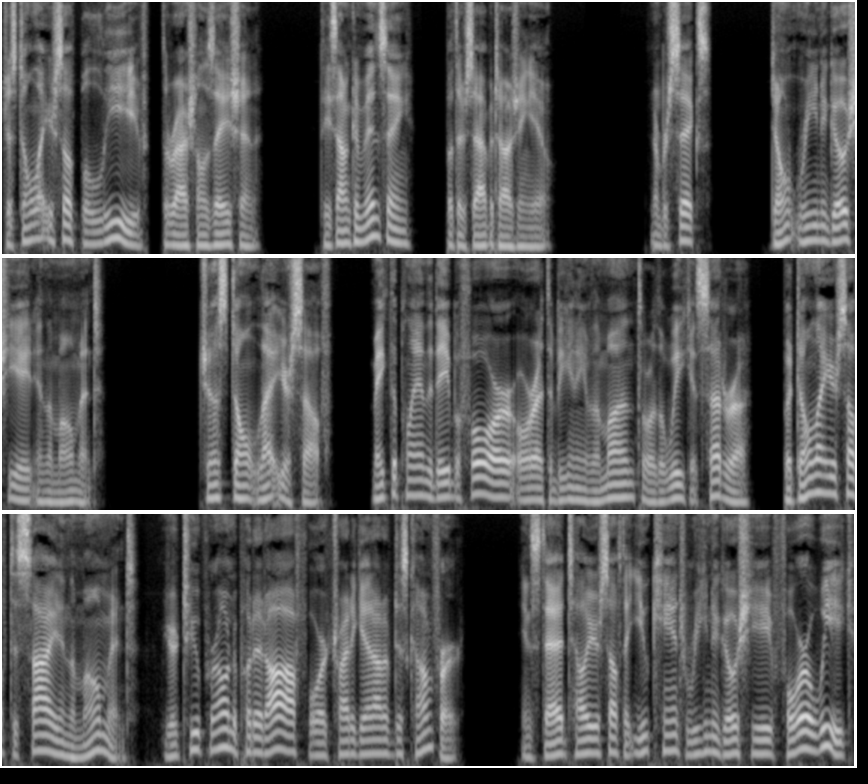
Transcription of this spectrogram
just don't let yourself believe the rationalization. They sound convincing, but they're sabotaging you. Number six, don't renegotiate in the moment. Just don't let yourself. Make the plan the day before or at the beginning of the month or the week, etc. But don't let yourself decide in the moment you're too prone to put it off or try to get out of discomfort. Instead, tell yourself that you can't renegotiate for a week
